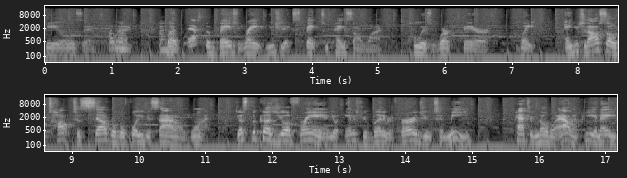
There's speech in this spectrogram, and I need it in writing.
deals and mm-hmm. whatever. Mm-hmm. But that's the base rate you should expect to pay someone who is worth their weight. And you should also talk to several before you decide on one. Just because your friend, your industry buddy referred you to me, Patrick Noble Allen, P&A,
